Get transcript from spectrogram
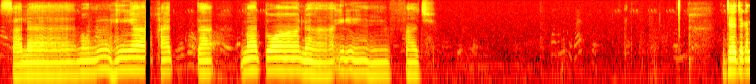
سلام هي حتى مطلع الفجر. যে যেখান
